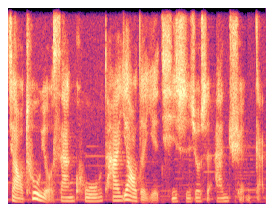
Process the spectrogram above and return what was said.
狡兔有三窟，它要的也其实就是安全感。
